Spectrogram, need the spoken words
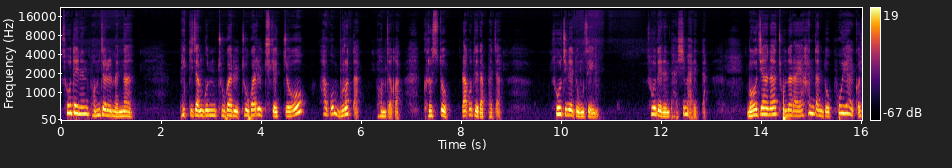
소대는 범저를 만나 백기 장군은 조가를 조가를 죽였죠? 하고 물었다. 범저가 그럴 수도 라고 대답하자 소진의 동생 소대는 다시 말했다. 머지않아 조나라의 한단도 포위할 것,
